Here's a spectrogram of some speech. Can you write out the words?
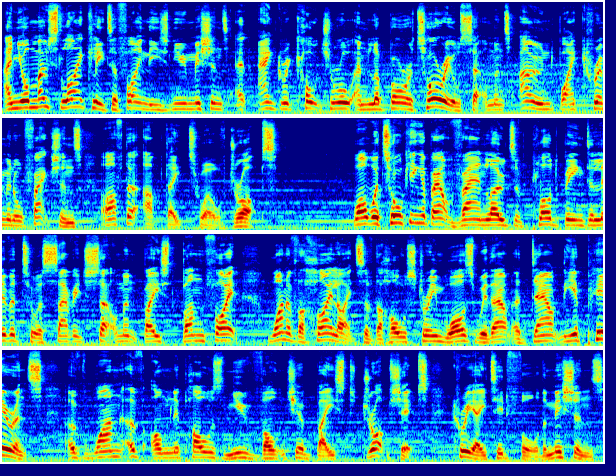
and you're most likely to find these new missions at agricultural and laboratorial settlements owned by criminal factions after update 12 drops. While we're talking about van loads of plod being delivered to a savage settlement based bunfight one of the highlights of the whole stream was without a doubt the appearance of one of Omnipol's new Vulture based dropships created for the missions.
